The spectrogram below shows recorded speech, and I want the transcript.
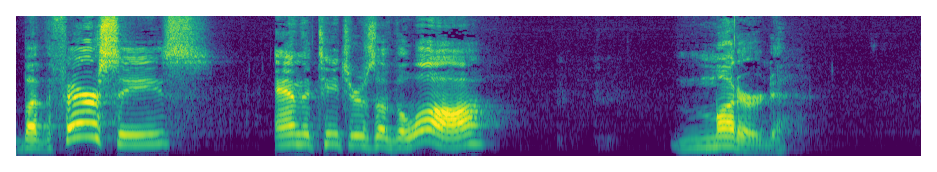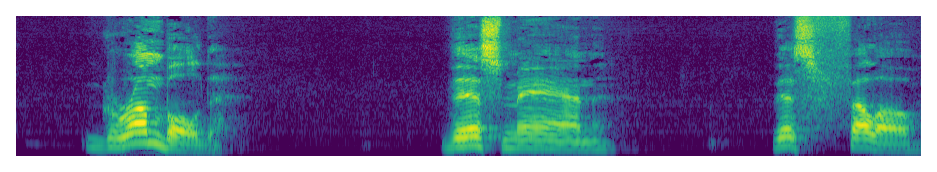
But the Pharisees and the teachers of the law muttered, grumbled, This man, this fellow,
